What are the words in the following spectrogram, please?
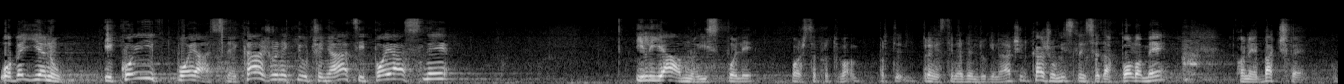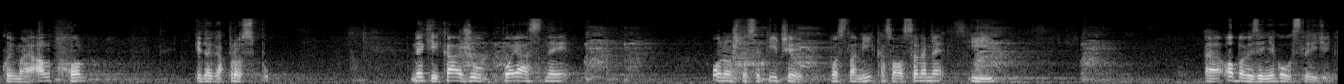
Obejenu i koji pojasne kažu neki učenjaci pojasne ili javno ispolje može se prevesti na jedan drugi način. Kažu misli se da polome one bačve u kojima je alkohol i da ga prospu. Neki kažu, pojasne ono što se tiče poslanika sa osaname i e, obaveze njegovog sljeđenja.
